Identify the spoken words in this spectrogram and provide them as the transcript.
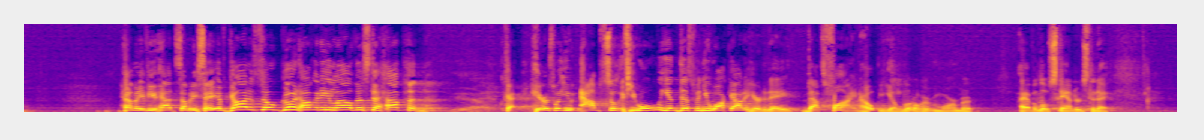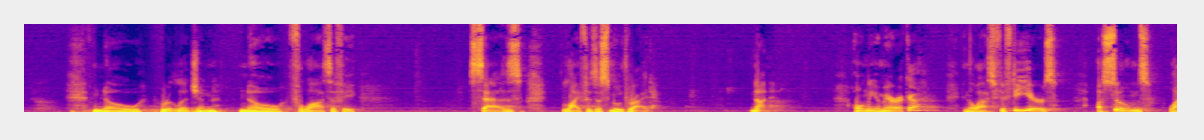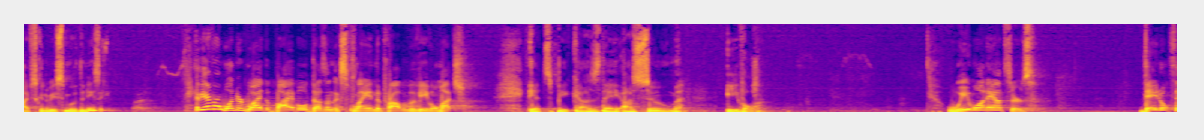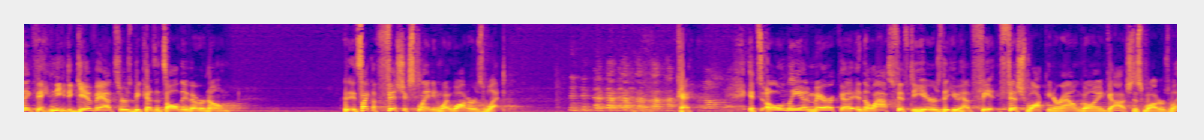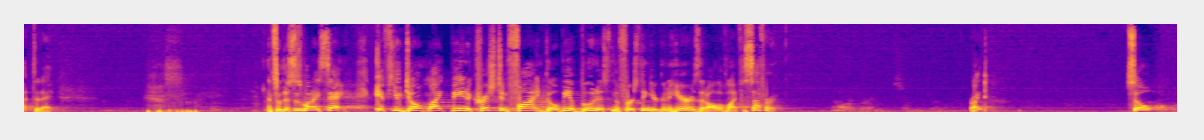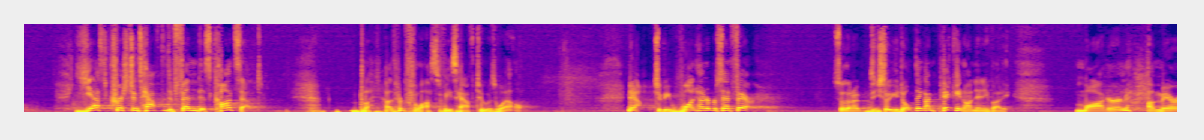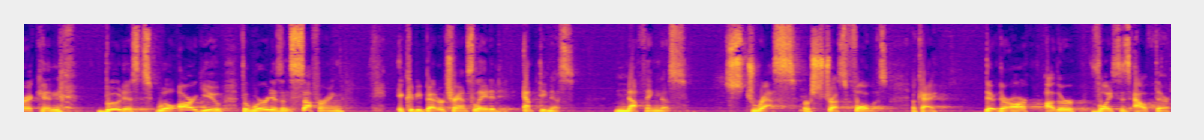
How many of you had somebody say, "If God is so good, how can He allow this to happen?" Yeah. Okay, here's what you absolutely. If you only get this when you walk out of here today, that's fine. I hope you get a little bit more, but I have a low standards today. No religion no philosophy says life is a smooth ride. None. Only America, in the last 50 years, assumes life's going to be smooth and easy. Have you ever wondered why the Bible doesn't explain the problem of evil much? It's because they assume evil. We want answers. They don't think they need to give answers because it's all they've ever known. It's like a fish explaining why water is wet. Okay? It's only in America in the last 50 years that you have fish walking around going, gosh, this water is wet today. And so this is what I say. If you don't like being a Christian, fine, go be a Buddhist, and the first thing you're going to hear is that all of life is suffering. Right? So, yes, Christians have to defend this concept, but other philosophies have to as well. Now, to be 100% fair, so that I, so you don't think I'm picking on anybody. Modern American Buddhists will argue the word isn't suffering. It could be better translated emptiness, nothingness, stress, or stressfulness. Okay? There, there are other voices out there.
